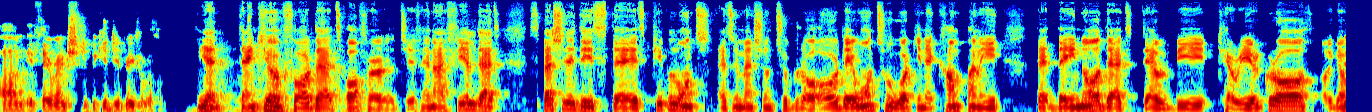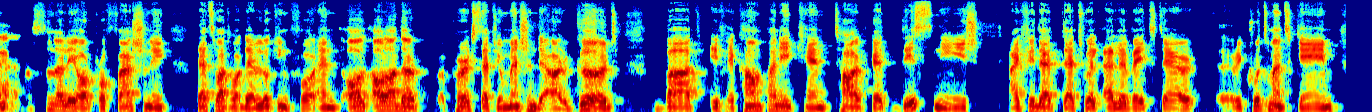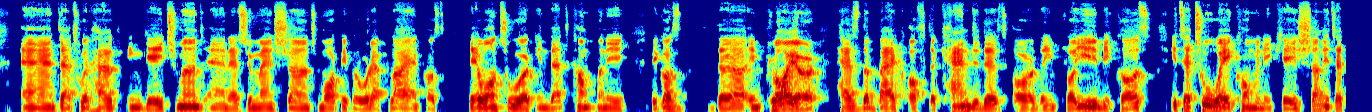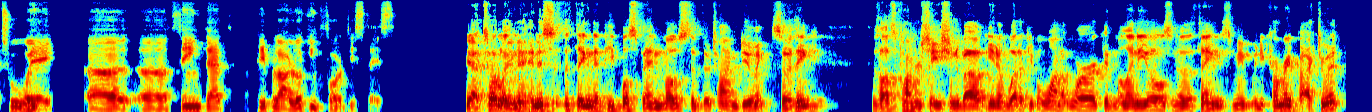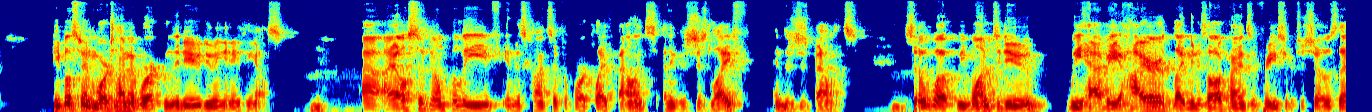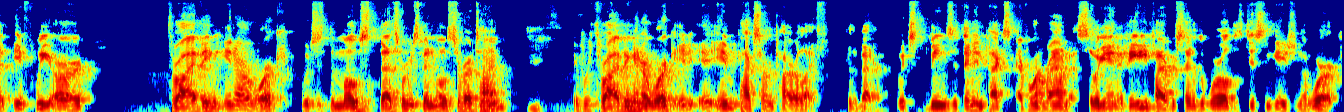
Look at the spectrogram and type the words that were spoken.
um, if they were interested, we could debrief it with them. Yeah, thank you for that offer, Jeff. And I feel that, especially these days, people want, as you mentioned, to grow, or they want to work in a company that they know that there will be career growth, either yeah. personally or professionally. That's what, what they're looking for. And all, all other perks that you mentioned, they are good. But if a company can target this niche, I feel that that will elevate their recruitment game and that will help engagement. And as you mentioned, more people will apply and because they want to work in that company because the employer has the back of the candidate or the employee because it's a two-way communication it's a two-way uh, uh, thing that people are looking for these days yeah totally and, and this is the thing that people spend most of their time doing so i think there's lots of conversation about you know what do people want at work and millennials and other things. I mean, when you come right back to it, people spend more time at work than they do doing anything else. Mm. Uh, I also don't believe in this concept of work-life balance. I think it's just life and there's just balance. Mm. So what we want to do, we have a higher. Like, I mean, there's all kinds of research that shows that if we are thriving in our work, which is the most, that's where we spend most of our time. Mm. If we're thriving in our work, it, it impacts our entire life for the better, which means it then impacts everyone around us. So again, if 85% of the world is disengaged in their work,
